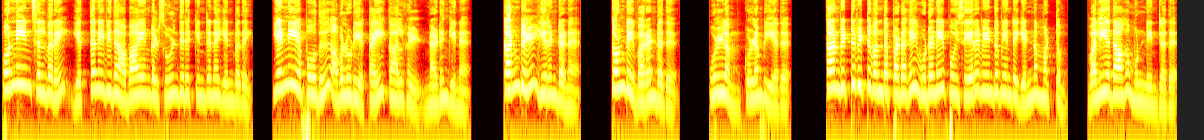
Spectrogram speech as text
பொன்னியின் செல்வரை எத்தனை வித அபாயங்கள் சூழ்ந்திருக்கின்றன என்பதை எண்ணிய போது அவளுடைய கை கால்கள் நடுங்கின. கண்கள் இருண்டன. தொண்டை வறண்டது. உள்ளம் குழம்பியது. தான் விட்டுவிட்டு வந்த படகை உடனே போய் சேர வேண்டும் என்ற எண்ணம் மட்டும் வலியதாக முன்னின்றது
